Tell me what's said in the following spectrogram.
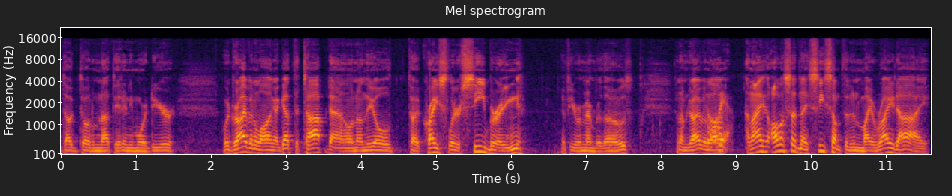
Doug told him not to hit any more deer. We're driving along. I got the top down on the old uh, Chrysler Sebring, if you remember those. And I'm driving Oh, along, yeah. and I all of a sudden I see something in my right eye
